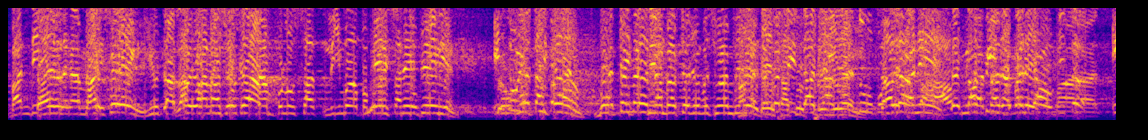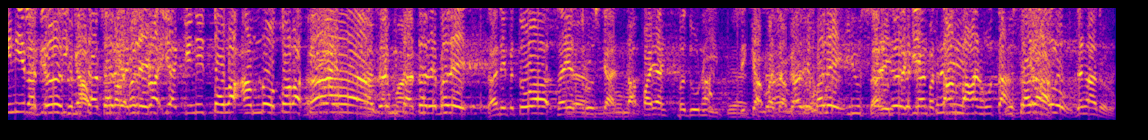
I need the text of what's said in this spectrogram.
bandingkan Saya- dengan Malaysia. Taiping, you tak tahu apa cakap. 865.1 Misleading. bilion. Itu yang tak buktikan, faham. buktikan Kata nanti- 699 bilion. Hampir satu tak ada trilion. satu pun Salah dia ni, saya minta tarik nak balik. Inilah dia saya sikap minta tarik balik. rakyat kini tolak UMNO, tolak PN. Ah, saya minta tarik balik. Dan ini betul, saya teruskan. Tak payah peduli sikap macam tarik balik. You Dari segi pertambahan hutang. Dengar dulu, dengar dulu.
